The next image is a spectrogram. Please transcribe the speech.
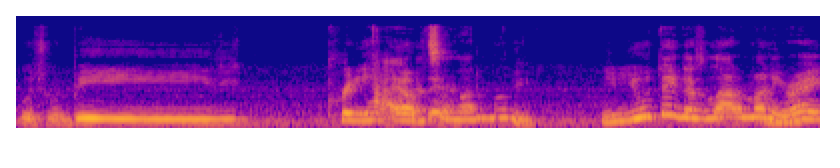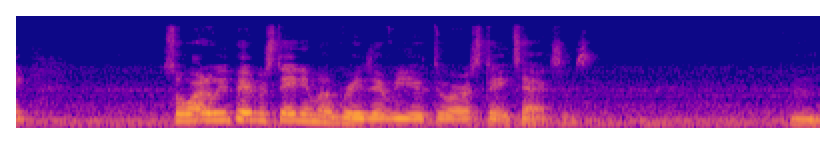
which would be pretty high up That's there. That's a lot of money. You, you would think that's a lot of money, Mhm. right? So why do we pay for stadium upgrades every year through our state taxes? Hmm.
